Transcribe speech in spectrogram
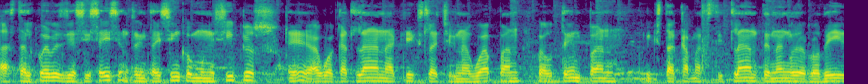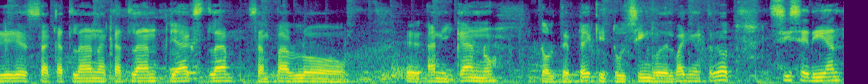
hasta el jueves 16 en 35 municipios, eh, Aguacatlán, Aquixla, Chignahuapan, Cuautempan, Ixtacamaxtitlán, Tenango de Rodríguez, Zacatlán, Acatlán, Yaxtla, San Pablo eh, Anicano, Toltepec y Tulcingo del Valle, entre otros. Sí serían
